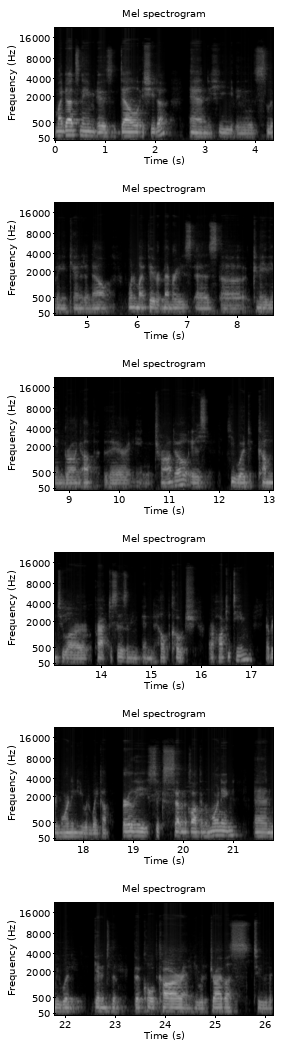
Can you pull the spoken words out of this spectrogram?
My dad's name is Del Ishida, and he is living in Canada now. One of my favorite memories as a Canadian growing up there in Toronto is he would come to our practices and, and help coach our hockey team. Every morning he would wake up early, six, seven o'clock in the morning, and we would get into the, the cold car and he would drive us to the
